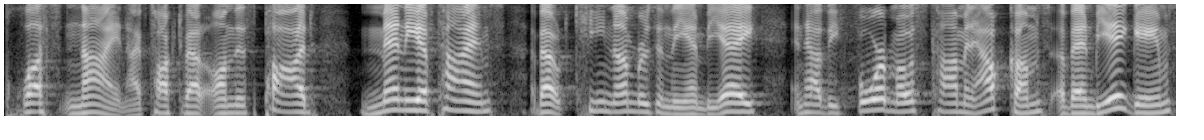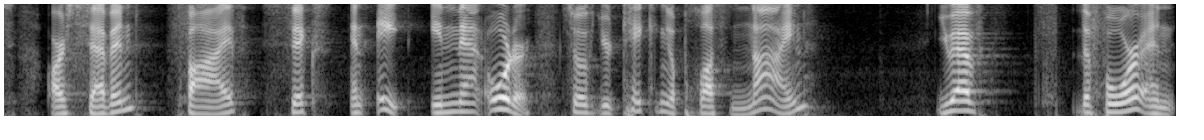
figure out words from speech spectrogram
plus nine. I've talked about on this pod many of times about key numbers in the NBA and how the four most common outcomes of NBA games are seven, five, six, and eight in that order. So if you're taking a plus nine, you have the four, and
